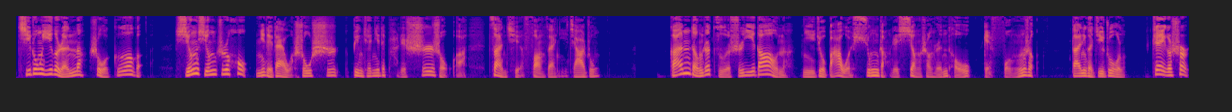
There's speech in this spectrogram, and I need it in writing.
其中一个人呢是我哥哥。行刑之后，你得带我收尸，并且你得把这尸首啊暂且放在你家中。敢等着子时一到呢，你就把我兄长这项上人头给缝上。但你可记住了，这个事儿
